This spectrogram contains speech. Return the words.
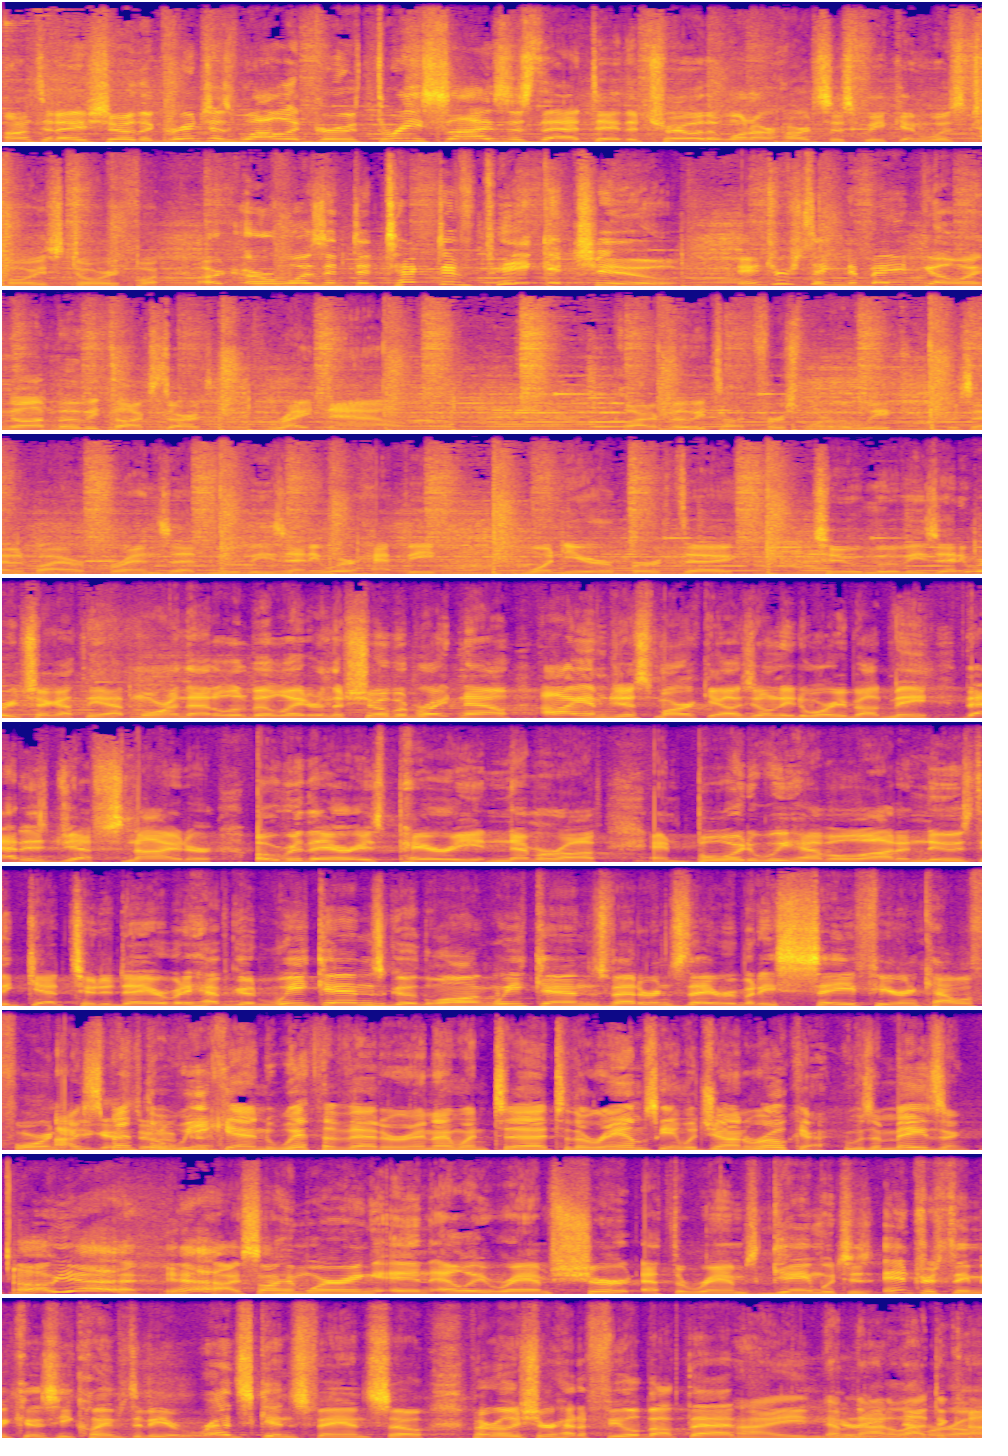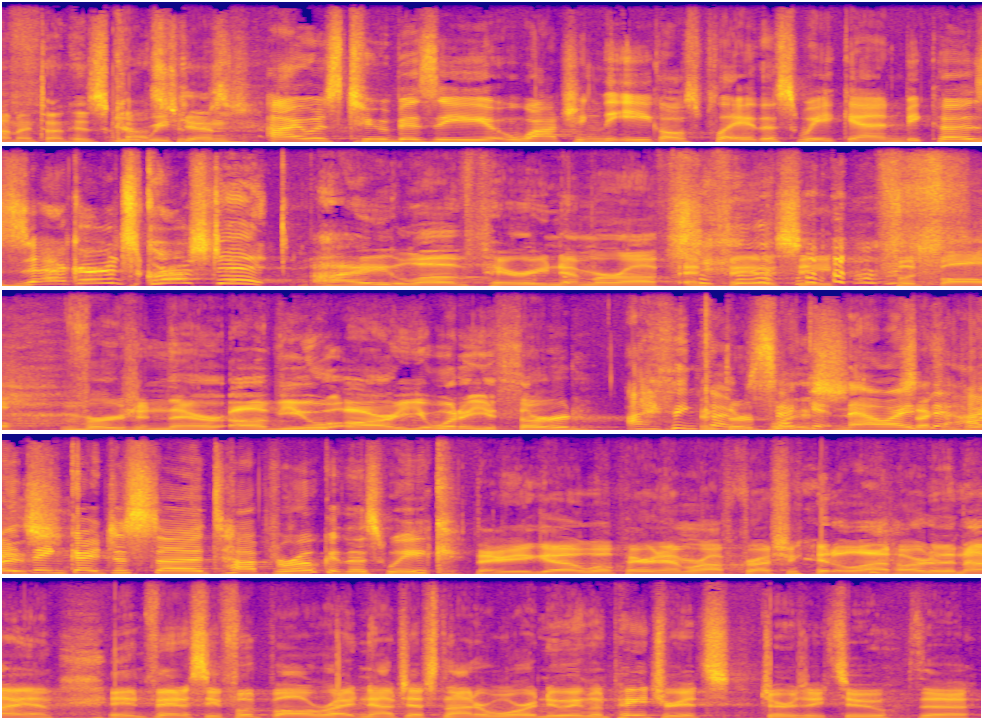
On today's show, the Grinch's wallet grew three sizes that day. The trailer that won our hearts this weekend was Toy Story 4. Or, or was it Detective Pikachu? Interesting debate going on. Movie Talk starts right now. Carter Movie Talk, first one of the week, presented by our friends at Movies Anywhere. Happy one year birthday to Movies Anywhere. You check out the app. More on that a little bit later in the show. But right now, I am just Mark Ellis. You don't need to worry about me. That is Jeff Sneider. Over there is Perri Nemiroff. And boy, do we have a lot of news to get to today. Everybody have good weekends, good long weekends, Veterans Day. Everybody's safe here in California. I spent the okay? weekend with a veteran. I went uh, to the Rams game with John Rocha. It was amazing. Oh yeah, yeah. I saw him wearing an LA Rams shirt at the Rams game, which is interesting because he claims to be a Redskins fan. So I'm not really sure how to feel about that. I am not allowed to comment on his your costumes. weekend. I was too busy watching the Eagles play this weekend because Zach Ertz crushed it. I love Perri Nemiroff and fantasy football version there of you are you. What are you third? I think In I'm third second place? now. I, thi- Second I place? think I just uh, topped Rocha this week. There you go. Well, Perri Nemiroff crushing it a lot harder than I am in fantasy football right now. Jeff Sneider wore a New England Patriots jersey to the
